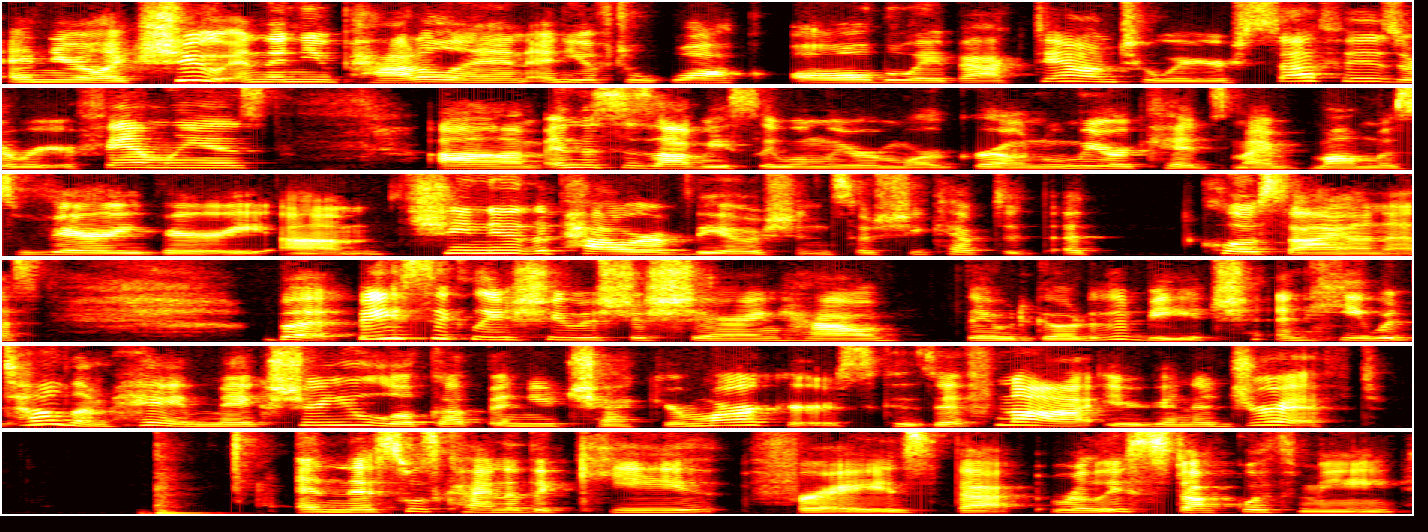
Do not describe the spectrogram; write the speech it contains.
And you're like, shoot. And then you paddle in and you have to walk all the way back down to where your stuff is or where your family is. Um, and this is obviously when we were more grown. When we were kids, my mom was very, very, um, she knew the power of the ocean. So she kept a, a close eye on us. But basically, she was just sharing how they would go to the beach and he would tell them, hey, make sure you look up and you check your markers because if not, you're going to drift. And this was kind of the key phrase that really stuck with me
